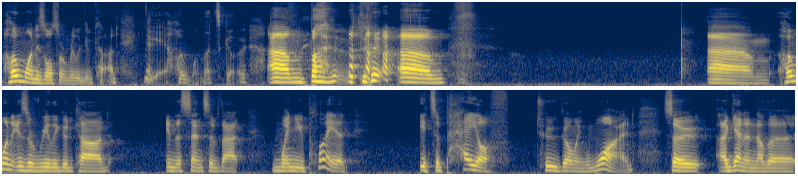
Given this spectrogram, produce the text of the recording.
home one is also a really good card. Yeah, home one, let's go. Um, but um, um, home one is a really good card in the sense of that when you play it, it's a payoff to going wide. So again, another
